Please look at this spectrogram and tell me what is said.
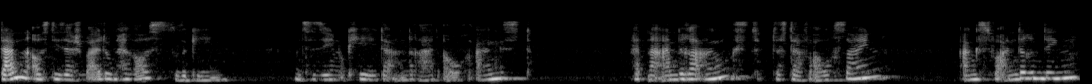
dann aus dieser Spaltung herauszugehen und zu sehen, okay, der andere hat auch Angst, hat eine andere Angst, das darf auch sein, Angst vor anderen Dingen.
